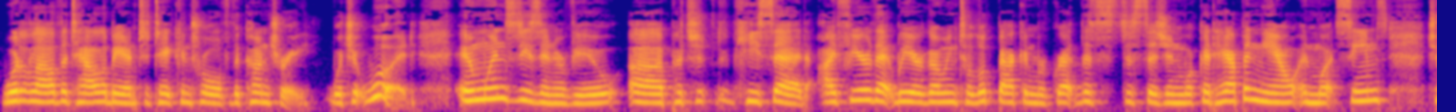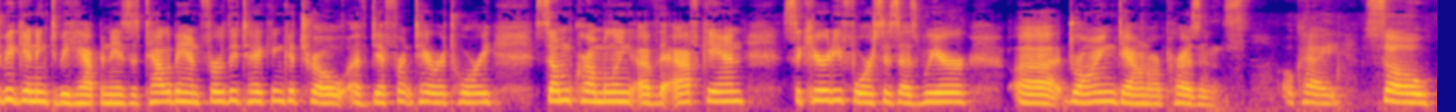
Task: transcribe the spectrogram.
would allow the Taliban to take control of the country, which it would. In Wednesday's interview, uh, he said, I fear that we are going to look back and regret this decision. What could happen now and what seems to be beginning to be happening is the Taliban further taking control of different territory, some crumbling of the Afghan security forces as we're uh, drawing down our presence. Okay, so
